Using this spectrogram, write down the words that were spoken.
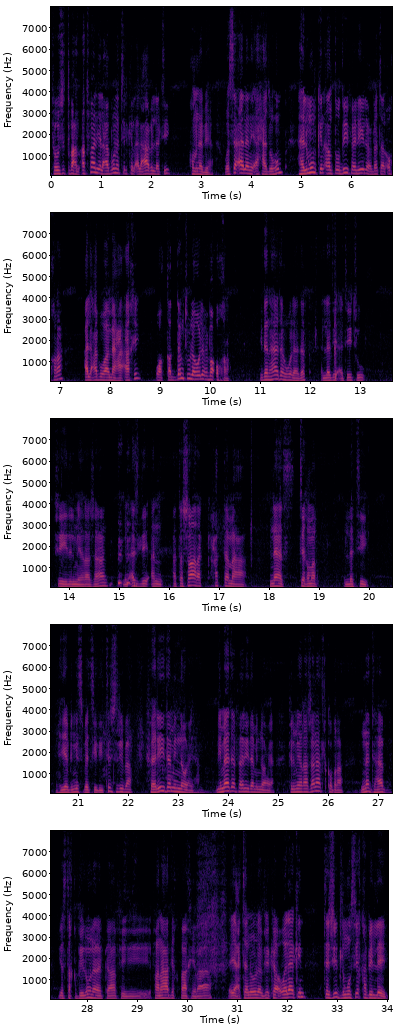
فوجدت بعض الأطفال يلعبون تلك الألعاب التي قمنا بها وسألني أحدهم هل ممكن أن تضيف لي لعبة أخرى ألعبها مع أخي وقدمت له لعبة أخرى إذا هذا هو الهدف الذي أتيت فيه للمهرجان من أجل أن أتشارك حتى مع ناس تغمر التي هي بالنسبة لي تجربة فريدة من نوعها لماذا فريدة من نوعها؟ في المهرجانات الكبرى نذهب يستقبلونك في فنادق فاخرة يعتنون بك ولكن تجد الموسيقى بالليل.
